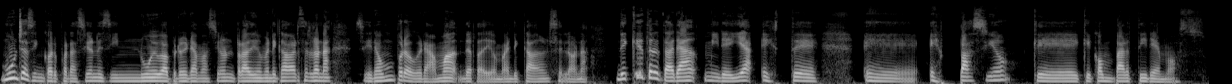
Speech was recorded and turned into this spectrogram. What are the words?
muchas incorporaciones y nueva programación Radio América Barcelona, será un programa de Radio América Barcelona. ¿De qué tratará, Mireia, este eh, espacio que, que compartiremos?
